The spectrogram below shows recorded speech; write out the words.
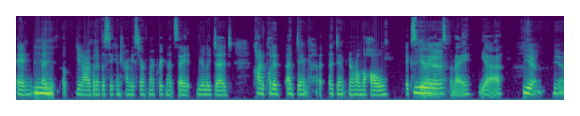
and, mm. and you know a bit of the second trimester of my pregnancy. It really did kind of put a, a damp a dampener on the whole experience yeah. for me. Yeah. Yeah. Yeah.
